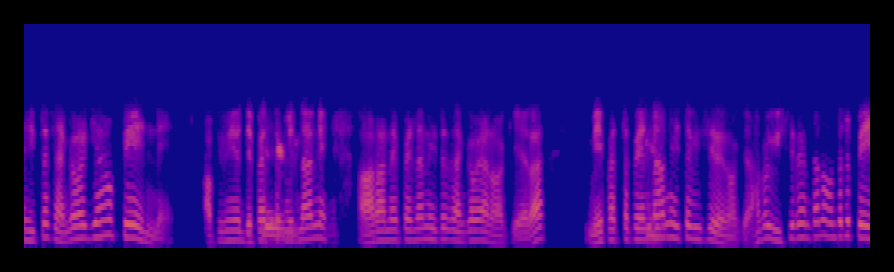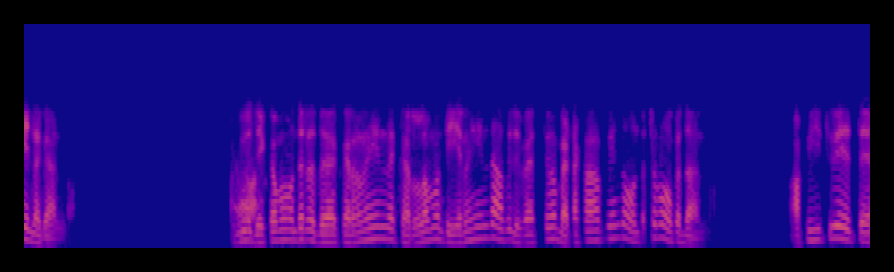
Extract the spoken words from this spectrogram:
හිත සැඟව ගියාම පේන්නේ අපි මේ දෙපැත්ත පෙන්නන්නේ ආරණ්‍ය පෙන්නන්නේ හිත සැඟව යනවා කියලා. මේ පැත්ත පෙන්නන්නේ හිත විසිරෙනවා කියලා. හැබැයි විසිරෙන තැන හොඳට පේන්න ගන්නවා. අපි දෙකම හොඳට කරන හින්දා කරලම තියෙන හින්දා අපි දෙපැත්තම බැට කාපින්ද හොඳටම ඕක දාන්නවා. අපි හිතුවේ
